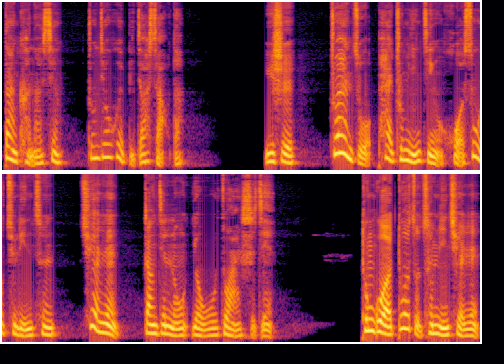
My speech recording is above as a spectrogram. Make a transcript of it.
但可能性终究会比较小的。于是，专案组派出民警火速去邻村确认张金龙有无作案时间。通过多组村民确认，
